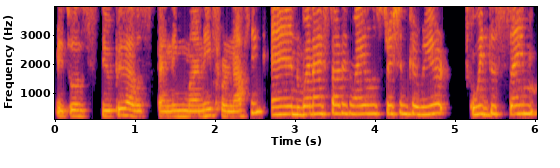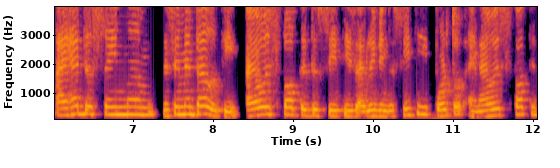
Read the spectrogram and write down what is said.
It was stupid. I was spending money for nothing. And when I started my illustration career, with the same i had the same um, the same mentality i always thought that the cities i live in the city porto and i always thought it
